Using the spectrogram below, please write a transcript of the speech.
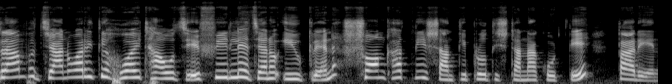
ট্রাম্প জানুয়ারিতে হোয়াইট হাউসে ফিরলে যেন ইউক্রেন সংঘাত নিয়ে শান্তি প্রতিষ্ঠা না করতে পারেন।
